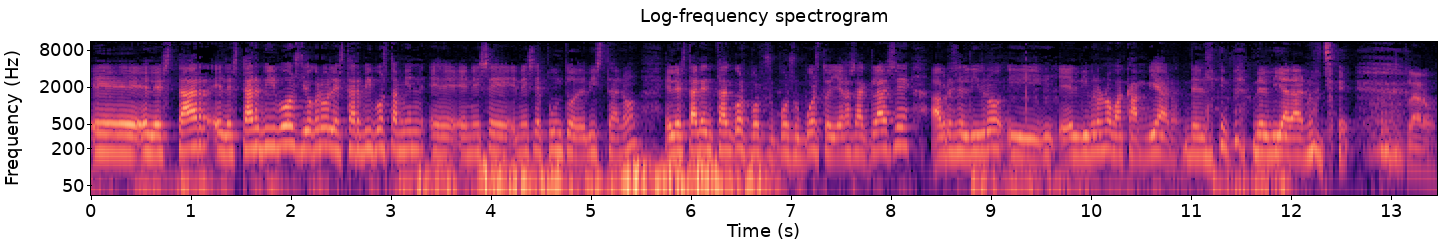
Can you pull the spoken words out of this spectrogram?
eh, el estar el estar vivos yo creo el estar vivos también eh, en ese en ese punto de vista no el estar en tancos por, por, supuesto llegas a clase abres el libro y el libro no va a cambiar del, del día a la noche. Claro.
